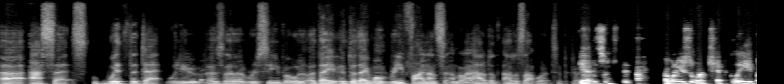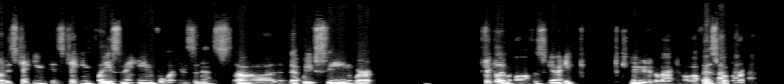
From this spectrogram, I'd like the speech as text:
uh, assets with the debt, will you, as a receiver, or are they do they want refinancing? I'm like, how does how does that work typically? Yeah, I want to use the word typically, but it's taking it's taking place in a handful of incidents uh, that we've seen where, particularly with office. Again, I hate to continue to go back to office, but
